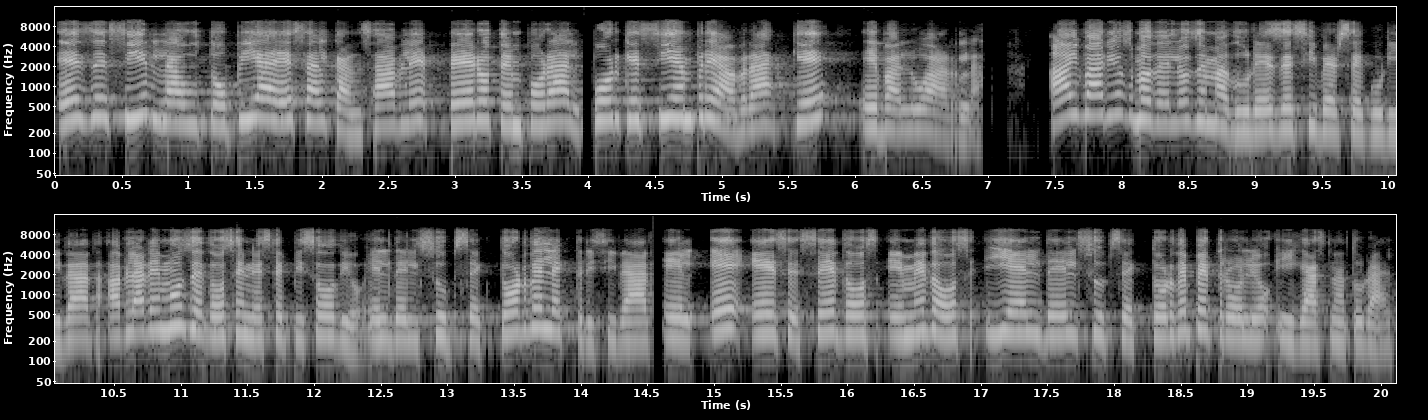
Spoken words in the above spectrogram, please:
Es decir, la utopía es alcanzable pero temporal, porque siempre habrá que evaluarla. Hay varios modelos de madurez de ciberseguridad. Hablaremos de dos en este episodio, el del subsector de electricidad, el ESC2M2 y el del subsector de petróleo y gas natural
